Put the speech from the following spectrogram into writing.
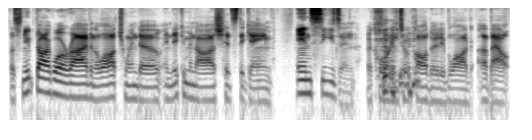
But Snoop Dogg will arrive in the launch window, and Nicki Minaj hits the game in season, according to a Call of Duty blog about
